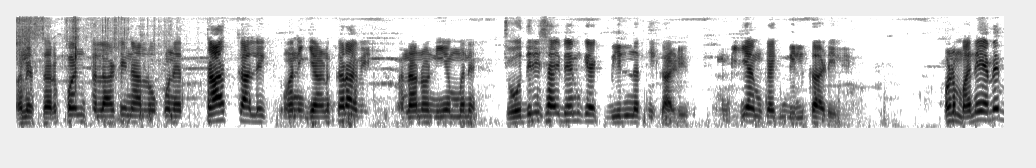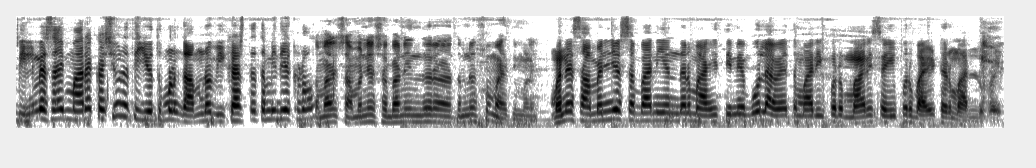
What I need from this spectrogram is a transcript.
અને સરપંચ તલાટીના લોકોને તાત્કાલિક આની જાણ કરાવી, અને આનો નિયમ મને ચૌધરી સાહેબ એમ કે બિલ નથી કાઢ્યું. એમ કંઈક બિલ કાઢી લીધું પણ મને એમ બિલ મેં સાહેબ મારે કશું નથી જોતું પણ ગામનો વિકાસ તો તમે દેખડો. તમારી સામાન્ય સભાની અંદર તમને શું માહિતી મળી? મને સામાન્ય સભાની અંદર માહિતી મેં બોલાવે તો મારી પર મારી સહી પર વાઇટર મારલું હોય.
